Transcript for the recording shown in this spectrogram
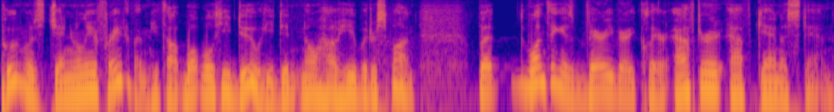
Putin was genuinely afraid of him. He thought, what will he do? He didn't know how he would respond. But one thing is very, very clear. After Afghanistan,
